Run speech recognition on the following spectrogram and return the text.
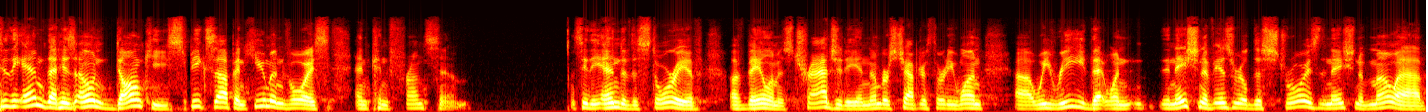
To the end that his own donkey speaks up in human voice and confronts him. See, the end of the story of, of Balaam is tragedy. In Numbers chapter 31, uh, we read that when the nation of Israel destroys the nation of Moab,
